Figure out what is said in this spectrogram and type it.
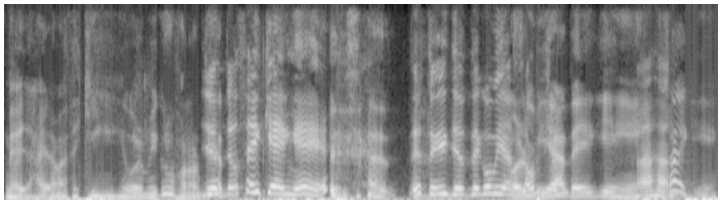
Ella, Jaira, me hace quién es por el micrófono. Yo, yo sé quién es. O sea, Estoy, yo tengo mi assumption. olvídate de quién es. Ajá. ¿Tú sabes quién es?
